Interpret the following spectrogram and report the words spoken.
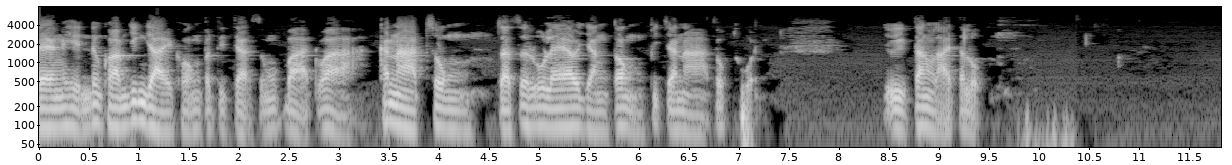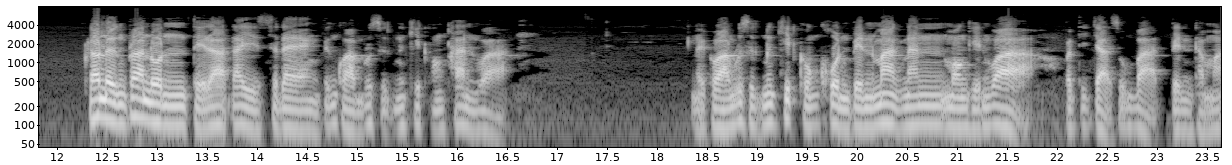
ดงให้เห็นถึงความยิ่งใหญ่ของปฏิจจสมุปบาทว่าขนาดทรงจัดสรู้แล้วยังต้องพิจารณาทบทวน อยู่อีกตั้งหลายตลบ คราวหนึ่งพระนนเถระได้แสดงถึงความรู้สึกนึกคิดของท่านว่า ในความรู้สึกนึกคิดของคนเป็นมากนั้นมองเห็นว่าปฏิจจสมบัติเป็นธรรมะ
